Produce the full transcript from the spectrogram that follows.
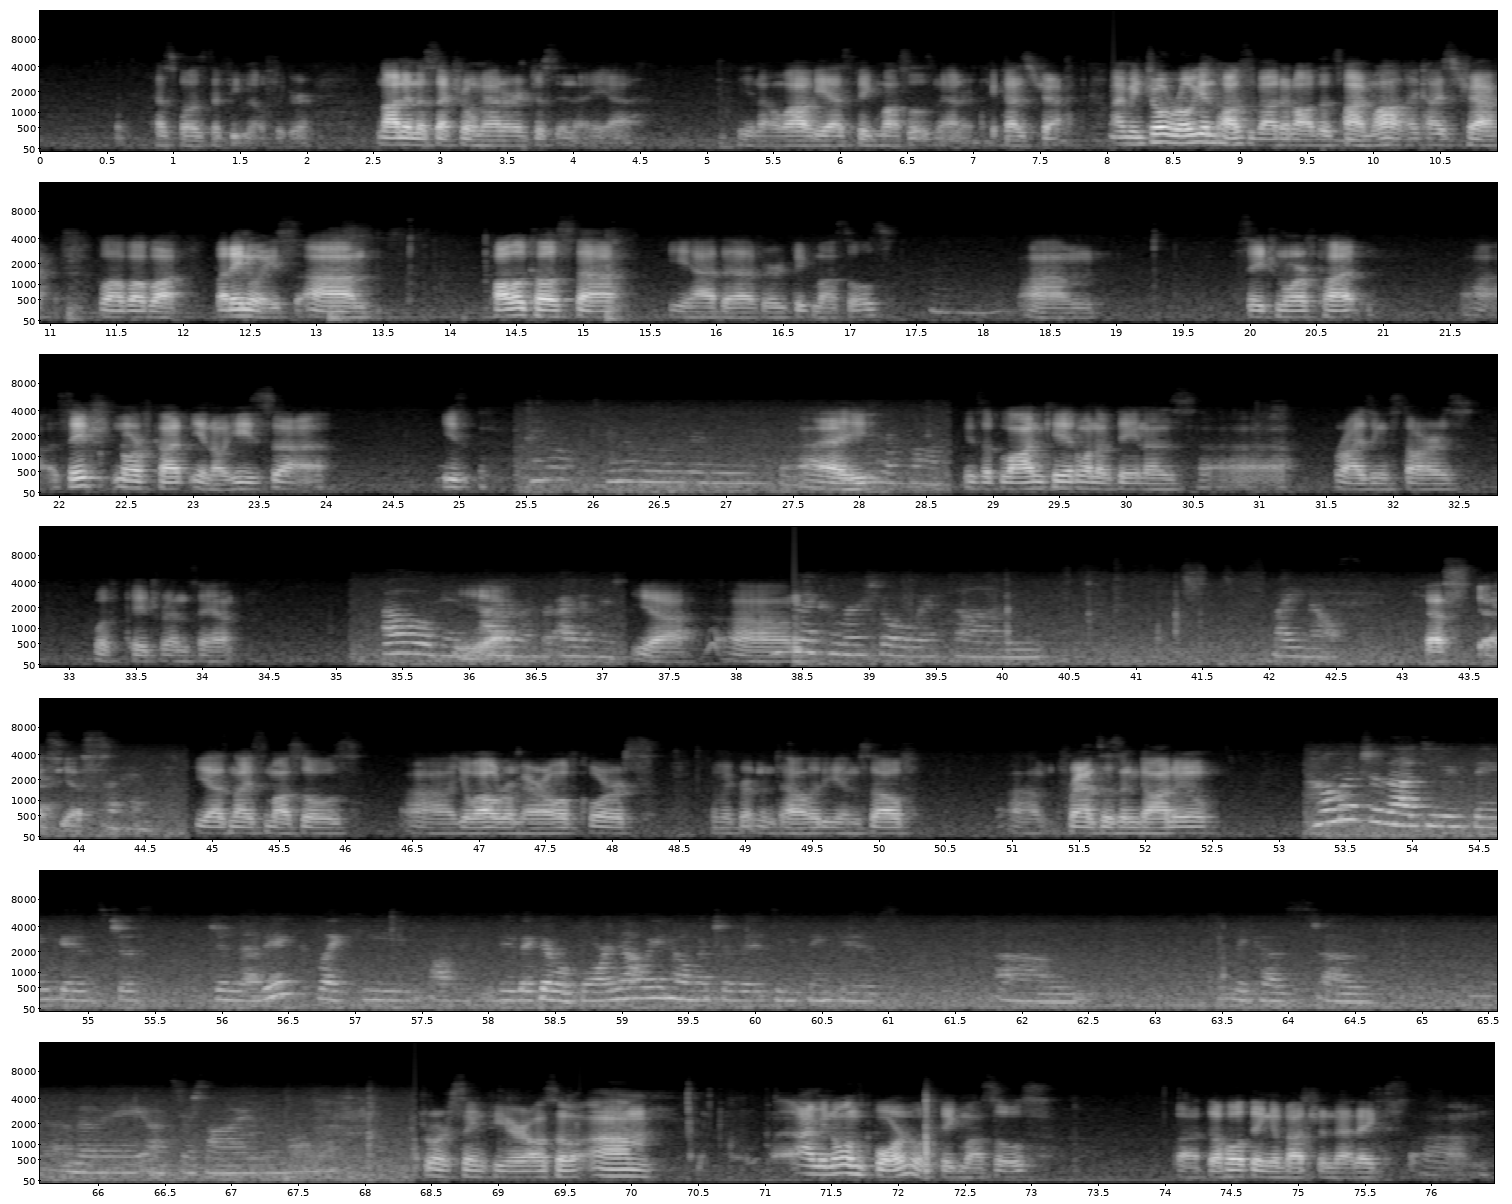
as well as the female figure, not in a sexual manner, just in a, uh, you know, wow, he has big muscles manner. That guy's jacked. I mean, Joe Rogan talks about it all the time. Wow, that guy's jacked. Blah blah blah. But anyways, um, Paulo Costa, he had uh, very big muscles. Um, Sage Northcutt. Uh, Sage Northcutt, you know, he's uh, he's I don't, I don't remember who. uh, he, he's a blonde kid, one of Dana's uh, rising stars with Paige VanZant. Oh, okay. Yeah. I remember. I know who. Yeah. Um, a commercial with um, Mighty Mouse. yes, yes, yes. Okay. He has nice muscles. Uh, Yoel Romero, of course, immigrant mentality himself. Um, Francis Ngannou. How much of that do you think is just genetic? Like he obviously, think they were born that way? And how much of it do you think is um, because of MMA exercise and all that? George St. Pierre also. Um, I mean, no one's born with big muscles, but the whole thing about genetics, um,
